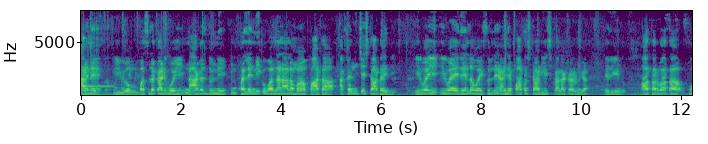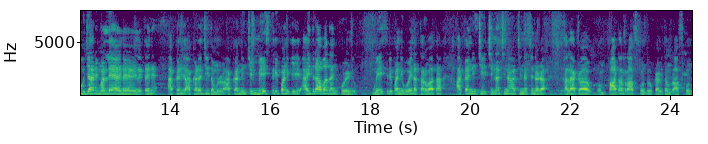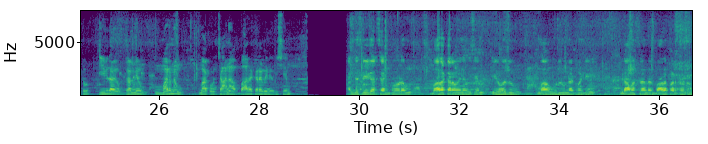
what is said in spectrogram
ఆయన ఈ బస్సుల కాడి పోయి నాగలు దున్ని పల్లెన్నీకు వందనాల మా పాట అక్కడి నుంచే స్టార్ట్ అయింది. ఇరవై ఇరవై ఐదేళ్ళ వయసులోనే ఆయన పాట స్టార్ట్ చేసి కళాకారునిగా ఎదిగిండు. ఆ తర్వాత పూజారి మల్లే ఆయన అయినట్టయినే అక్కడి అక్కడ జీతం ఉన్నాడు. అక్కడి నుంచి మేస్త్రి పనికి హైదరాబాద్ అని పోయిండు. మేస్త్రి పని పోయిన తర్వాత అక్కడి నుంచి చిన్న చిన్న చిన్న చిన్నగా కళాకా పాటలు రాసుకుంటూ కవితం రాసుకుంటూ జీవిత గమ్యం మరణం మాకు చాలా బాధాకరమైన విషయం. అందశ్రీ గారు చనిపోవడం బాధాకరమైన విషయం. ఈరోజు మా ఊర్లో ఉన్నటువంటి గ్రామస్తులందరూ బాధపడుతుంది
